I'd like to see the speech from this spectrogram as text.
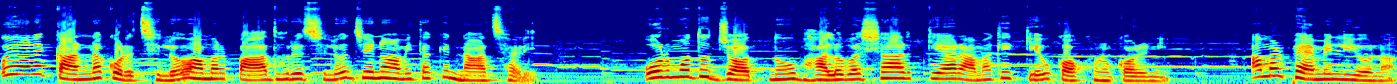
ওই অনেক কান্না করেছিল, আমার পা ধরেছিল যেন আমি তাকে না ছাড়ি। ওর মতো যত্ন, ভালোবাসা আর কেয়ার আমাকে কেউ কখনো করেনি। আমার ফ্যামিলিও না।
